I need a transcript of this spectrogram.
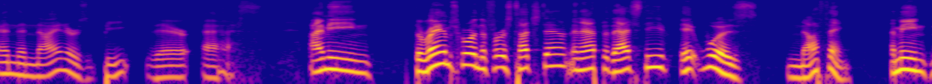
and the Niners beat their ass. I mean, the Rams scored in the first touchdown, and after that, Steve, it was nothing. I mean,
